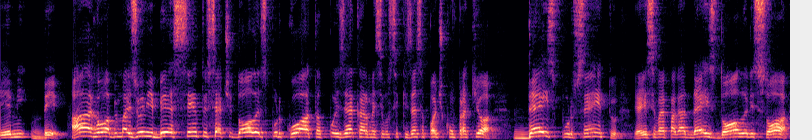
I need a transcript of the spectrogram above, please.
EMB. Ah, Rob, mas o MB é 107 dólares por cota. Pois é, cara, mas se você quiser, você pode comprar aqui, ó, 10%, e aí você vai pagar 10 dólares só.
